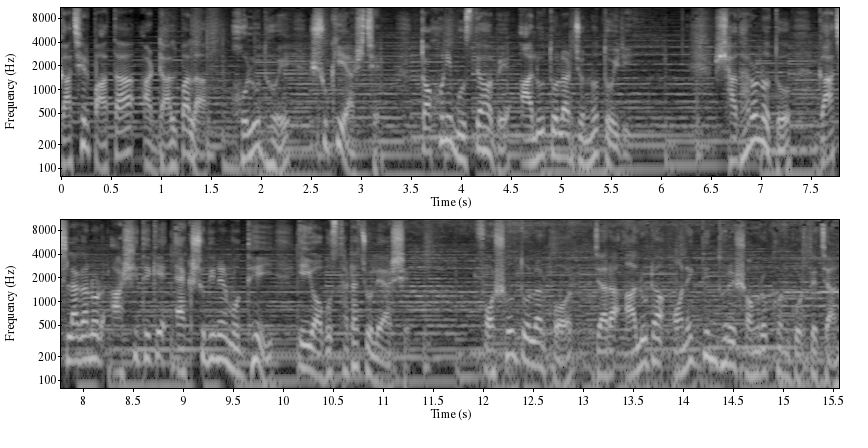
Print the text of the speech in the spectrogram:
গাছের পাতা আর ডালপালা হলুদ হয়ে শুকিয়ে আসছে, তখনই বুঝতে হবে আলু তোলার জন্য তৈরি। সাধারণত গাছ লাগানোর আশি থেকে একশো দিনের মধ্যেই এই অবস্থাটা চলে আসে। ফসল তোলার পর যারা আলুটা অনেক দিন ধরে সংরক্ষণ করতে চান,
